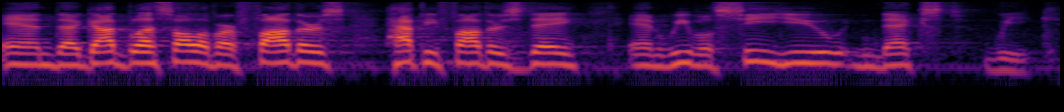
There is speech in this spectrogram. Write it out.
And uh, God bless all of our fathers. Happy Father's Day and we will see you next week.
